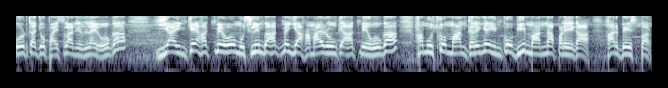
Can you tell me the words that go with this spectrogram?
कोर्ट का जो फैसला निर्णय होगा या इनके हक में हो मुस्लिम का हक में या हमारे लोगों के हक में होगा हम उसको मान करेंगे इनको भी मानना पड़ेगा हर बेस पर।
